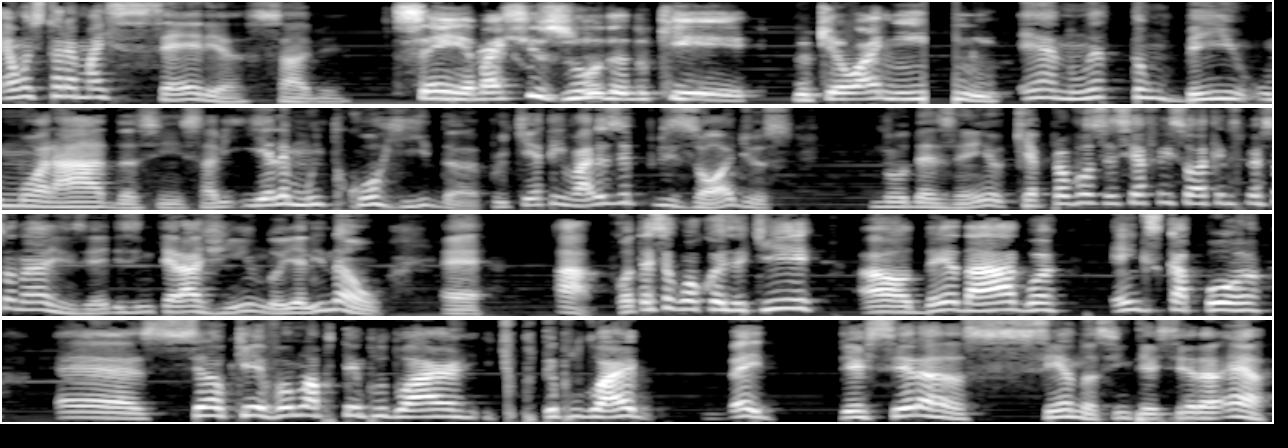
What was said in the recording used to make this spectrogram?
é uma história mais séria, sabe? Sei, é mais sisuda do que, do que o anime. É, não é tão bem humorada, assim, sabe? E ela é muito corrida, porque tem vários episódios no desenho que é pra você se afeiçoar aqueles personagens, eles interagindo, e ali não. É, ah, acontece alguma coisa aqui, a aldeia da água, Eng escapou, é, sei lá o que, vamos lá pro Templo do Ar, e tipo, o Templo do Ar, véi, terceira cena, assim, terceira, é,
